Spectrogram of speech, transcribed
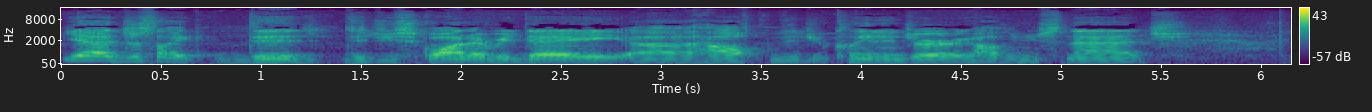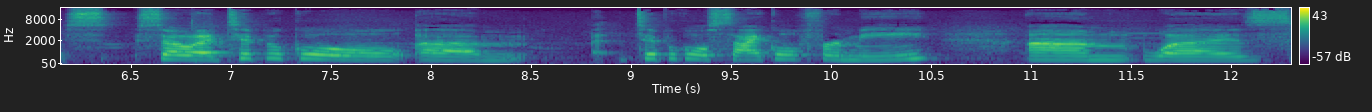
Yeah, just like did did you squat every day? Uh, how often did you clean and jerk? How often you snatch? So a typical um, typical cycle for me um, was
